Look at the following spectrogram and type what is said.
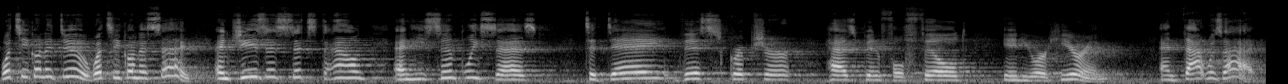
What's he going to do? What's he going to say? And Jesus sits down and he simply says, Today this scripture has been fulfilled in your hearing. And that was that.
